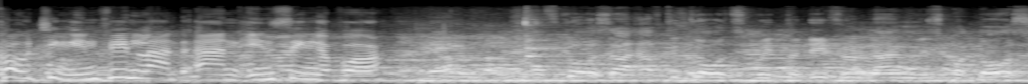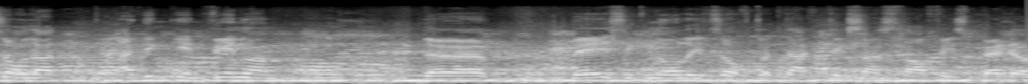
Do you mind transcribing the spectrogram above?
coaching in Finland and in Singapore? Of course, I have to coach with a different language, but also that I think in Finland the basic knowledge of the tactics and stuff is better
